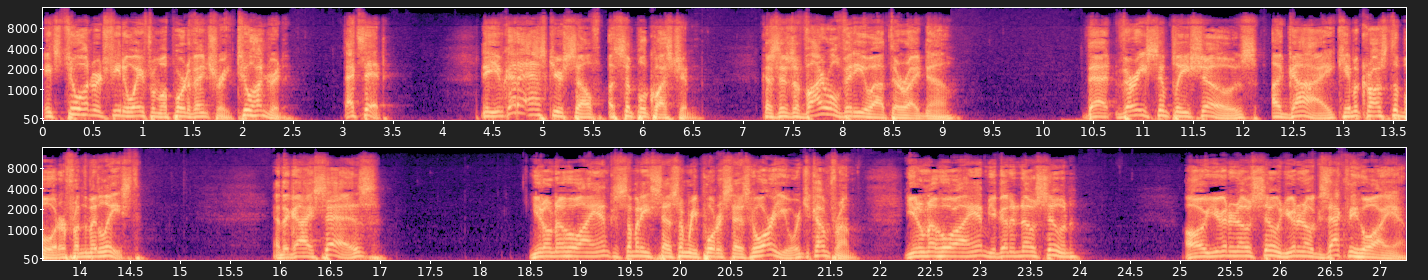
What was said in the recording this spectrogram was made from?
It's 200 feet away from a port of entry. 200. That's it. Now you've got to ask yourself a simple question because there's a viral video out there right now that very simply shows a guy came across the border from the Middle East. And the guy says, you don't know who I am? Because somebody says, some reporter says, who are you? Where'd you come from? You don't know who I am? You're going to know soon. Oh, you're going to know soon. You're going to know exactly who I am.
